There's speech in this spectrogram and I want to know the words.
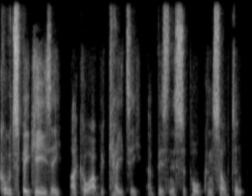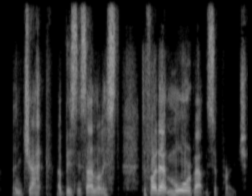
Called Speakeasy, I caught up with Katie, a business support consultant, and Jack, a business analyst, to find out more about this approach,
